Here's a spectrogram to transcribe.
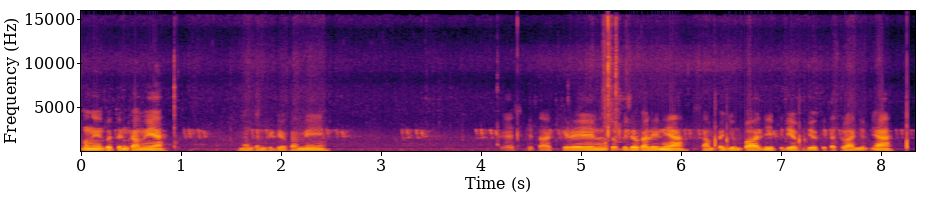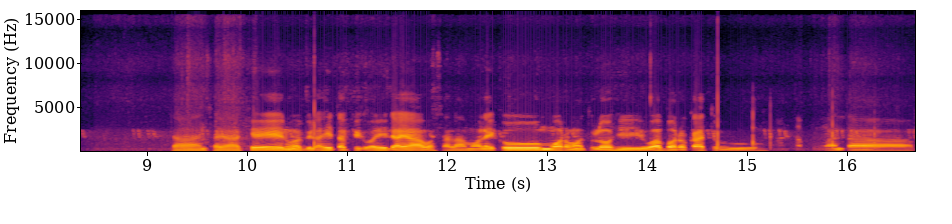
mengikuti kami ya nonton video kami guys kita akhirin untuk video kali ini ya. Sampai jumpa di video-video kita selanjutnya. Dan saya akhirin wabillahi taufiq walhidayah wassalamualaikum warahmatullahi wabarakatuh. Mantap, mantap.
